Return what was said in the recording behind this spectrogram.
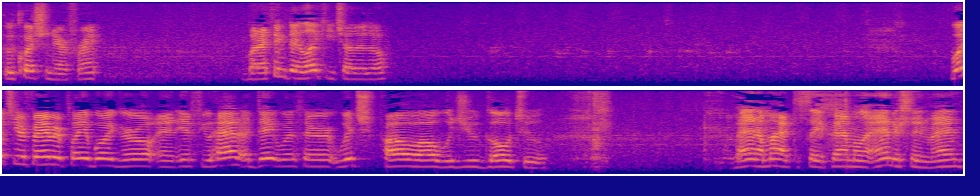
Good question there, Frank. But I think they like each other though. What's your favorite Playboy girl, and if you had a date with her, which powwow would you go to? Man, I might have to say Pamela Anderson, man.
